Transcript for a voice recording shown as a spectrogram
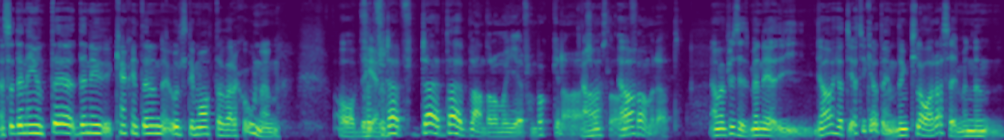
Alltså, den är ju inte, den är ju kanske inte den ultimata versionen av det För, hela. för, där, för där, där blandar de och ger från böckerna har jag Ja, känsla av. ja. För mig det. Ja, men precis. Men eh, ja, jag, jag tycker att den, den klarar sig. Men den,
